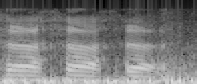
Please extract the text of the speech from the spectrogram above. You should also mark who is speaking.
Speaker 1: ha ha ha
